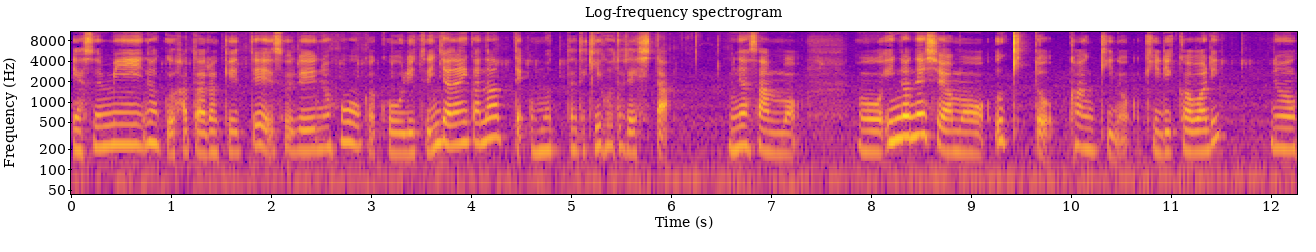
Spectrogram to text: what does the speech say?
休みなく働けてそれの方が効率いいんじゃないかなって思った出来事でした。皆さんもインドネシアも雨季と寒気の切り替わりの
